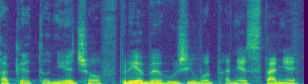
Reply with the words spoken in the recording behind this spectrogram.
takéto niečo v priebehu života nestane,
